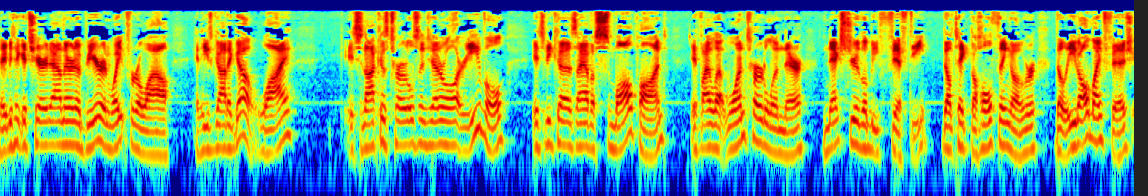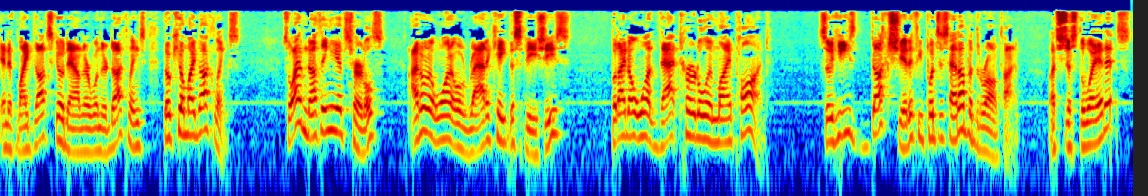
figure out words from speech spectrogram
maybe take a chair down there and a beer and wait for a while. And he's got to go. Why? It's not because turtles in general are evil. It's because I have a small pond. If I let one turtle in there, next year there'll be 50. They'll take the whole thing over. They'll eat all my fish. And if my ducks go down there when they're ducklings, they'll kill my ducklings. So I have nothing against turtles. I don't want to eradicate the species, but I don't want that turtle in my pond. So he's duck shit if he puts his head up at the wrong time. That's just the way it is.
